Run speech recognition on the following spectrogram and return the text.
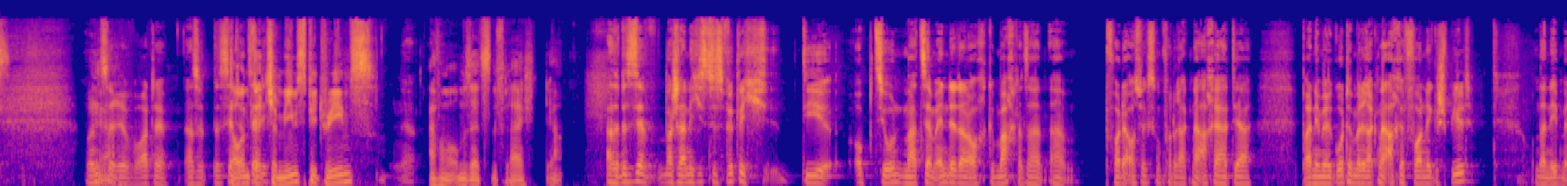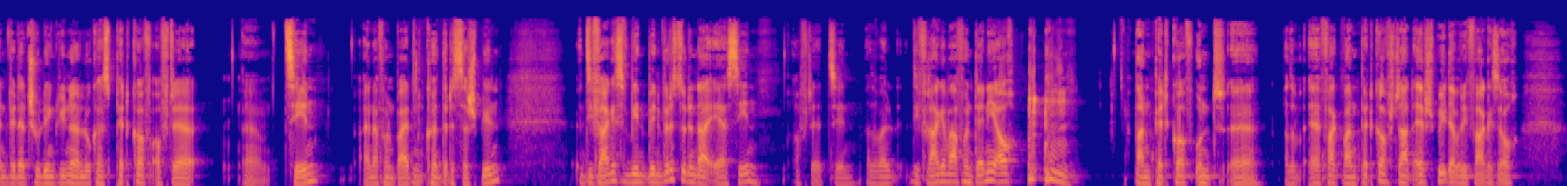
unsere ja. Worte. Also das ist ja Don't let your memes be dreams. Ja. Einfach mal umsetzen vielleicht, ja. Also das ist ja, wahrscheinlich ist das wirklich die Option, man hat sie am Ende dann auch gemacht, also äh, vor der Auswechslung von Ragnar Ache hat ja Branimir Gotha mit Ragnar Ache vorne gespielt und dann eben entweder Julian Green oder Lukas Petkov auf der äh, 10. Einer von beiden könnte das da spielen. Die Frage ist, wen, wen würdest du denn da eher sehen auf der 10? Also weil die Frage war von Danny auch, wann Petkov und äh, also er fragt, wann Petkov Startelf spielt, aber die Frage ist auch,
